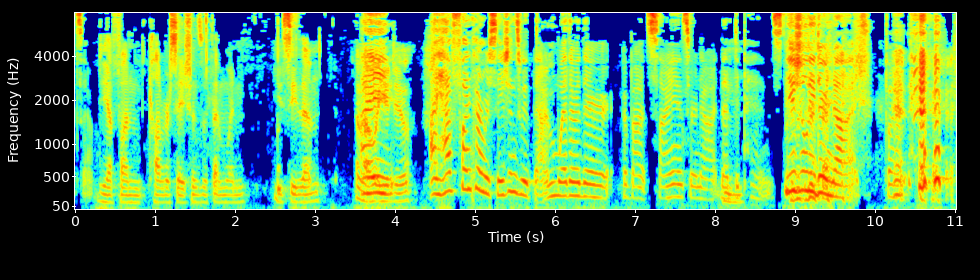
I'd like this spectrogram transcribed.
So. Do you have fun conversations with them when you see them? About I, what you do? I have fun conversations with them, whether they're about science or not. That mm. depends. Usually they're not, but.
